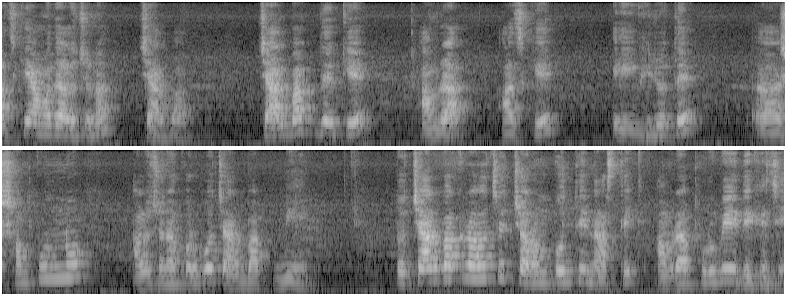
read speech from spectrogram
আজকে আমাদের আলোচনা চারবাক চারবাকদেরকে আমরা আজকে এই ভিডিওতে সম্পূর্ণ আলোচনা করব চারবাক নিয়ে। তো চারবাকরা হচ্ছে চরমপন্থী নাস্তিক। আমরা পূর্বেই দেখেছি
